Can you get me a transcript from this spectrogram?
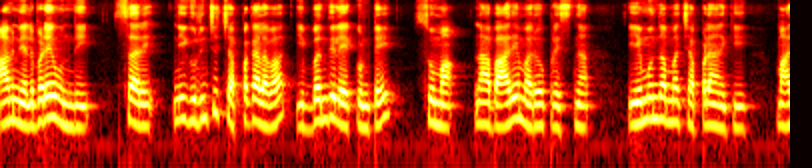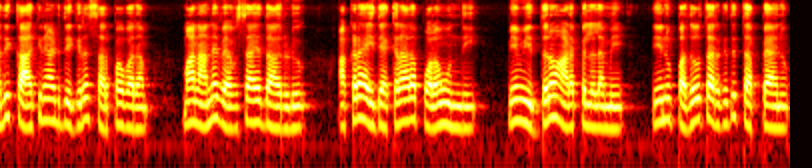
ఆమె నిలబడే ఉంది. సరే నీ గురించి చెప్పగలవా? ఇబ్బంది లేకుంటే? సుమ నా భార్య మరో ప్రశ్న. ఏముందమ్మా చెప్పడానికి? మాది కాకినాడ దగ్గర సర్పవరం. మా నాన్న వ్యవసాయదారుడు. అక్కడ ఐదు ఎకరాల పొలం ఉంది. మేము ఇద్దరం ఆడపిల్లలమే. నేను పదో తరగతి తప్పాను.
